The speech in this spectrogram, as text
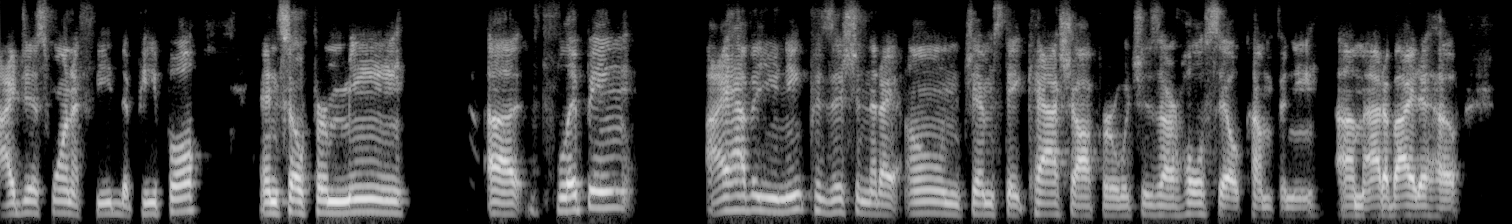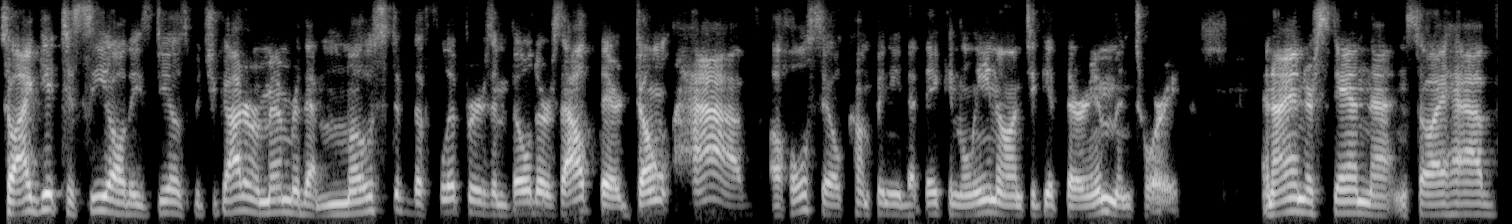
I just want to feed the people. And so for me, uh, flipping I have a unique position that I own Gem State Cash Offer, which is our wholesale company um, out of Idaho. So I get to see all these deals, but you got to remember that most of the flippers and builders out there don't have a wholesale company that they can lean on to get their inventory. And I understand that. And so I have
